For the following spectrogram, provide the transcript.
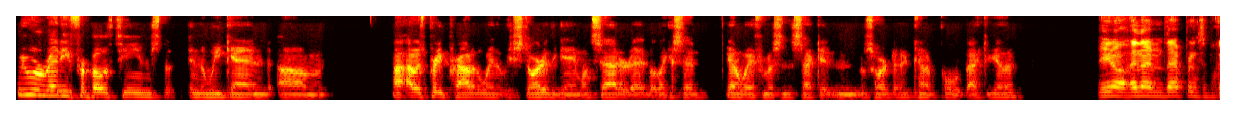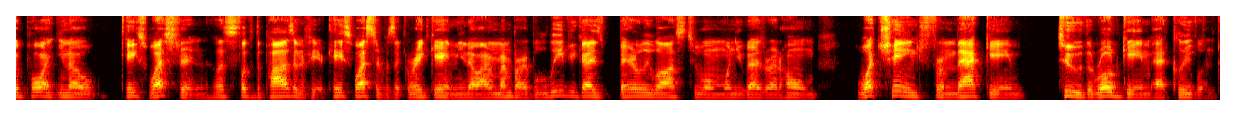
we were ready for both teams in the weekend. Um, I, I, was pretty proud of the way that we started the game on Saturday, but like I said, got away from us in the second, and it was hard to kind of pull it back together. You know, and then that brings up a good point. You know, Case Western. Let's look at the positive here. Case Western was a great game. You know, I remember, I believe you guys barely lost to them when you guys were at home. What changed from that game to the road game at Cleveland?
